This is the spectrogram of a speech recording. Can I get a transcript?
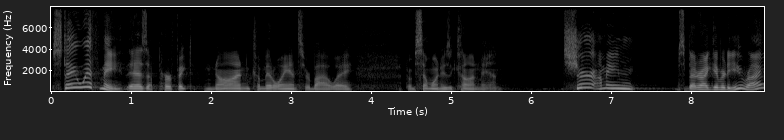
Stay with me. That is a perfect non committal answer, by the way, from someone who's a con man. Sure, I mean, it's better I give her to you, right?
